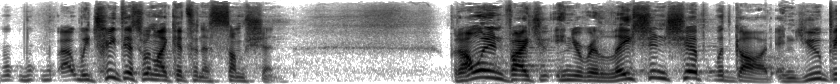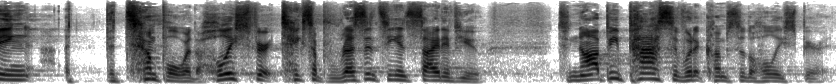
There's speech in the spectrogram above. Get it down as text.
we're, we treat this one like it's an assumption. But I want to invite you in your relationship with God and you being a, the temple where the Holy Spirit takes up residency inside of you to not be passive when it comes to the Holy Spirit.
